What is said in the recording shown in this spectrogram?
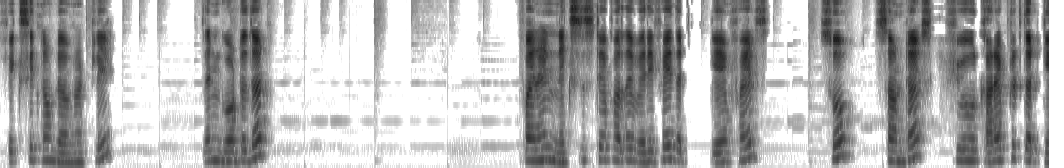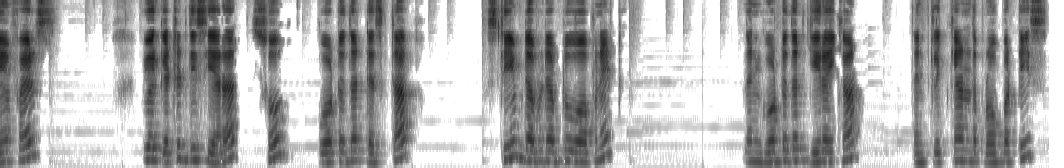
fix it now definitely. Then go to that finally next step. For the verify the game files? So sometimes if you corrupted that game files you will get this error. So go to the desktop steam www to open it. Then go to that gear icon. Then click on the properties.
